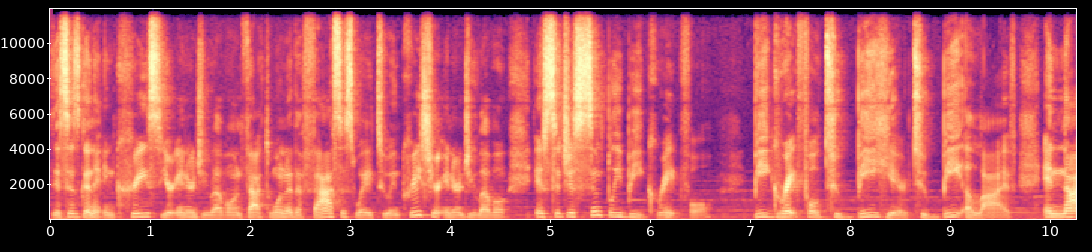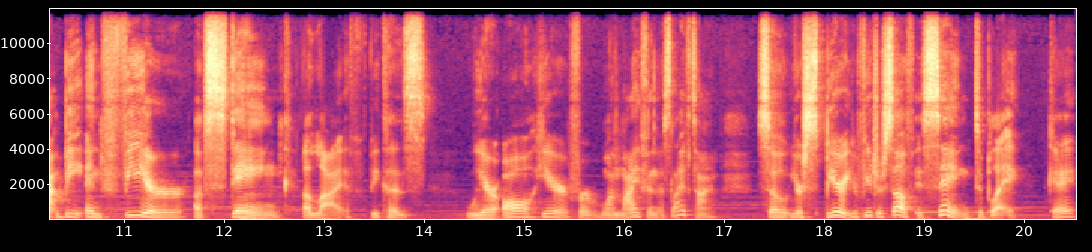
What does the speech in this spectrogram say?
This is going to increase your energy level. In fact, one of the fastest way to increase your energy level is to just simply be grateful. Be grateful to be here, to be alive, and not be in fear of staying alive because we are all here for one life in this lifetime. So your spirit, your future self is saying to play okay?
